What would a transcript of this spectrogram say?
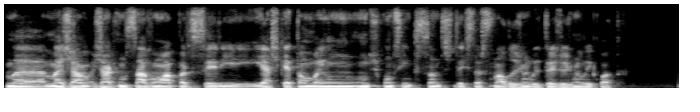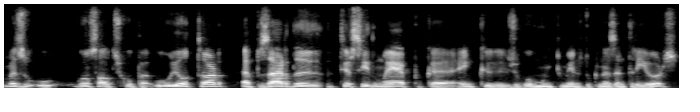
mas, mas já, já começavam a aparecer e, e acho que é também um, um, dos pontos interessantes deste Arsenal 2003-2004. Mas o, Gonçalo, desculpa, o Wiltor, apesar de ter sido uma época em que jogou muito menos do que nas anteriores,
